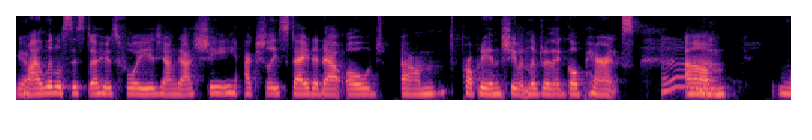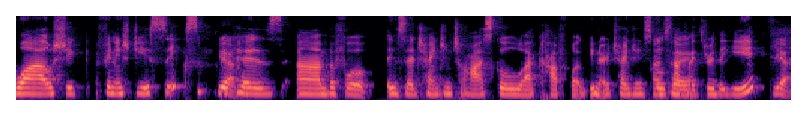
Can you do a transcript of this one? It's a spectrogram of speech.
Yeah. my little sister who's four years younger she actually stayed at our old um, property and she went and lived with her godparents Ah, um, while she finished year six Yeah. because um, before instead of changing to high school like half you know changing schools halfway through the year yeah.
